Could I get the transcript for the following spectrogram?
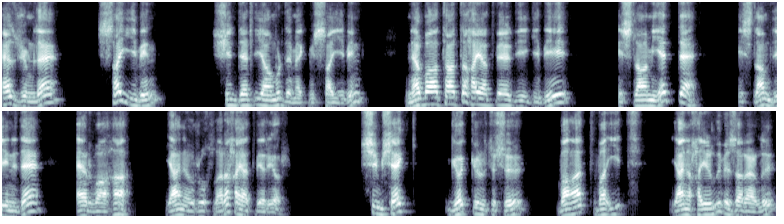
Ez cümle sayyibin şiddetli yağmur demekmiş sayyibin nebatata hayat verdiği gibi İslamiyet de İslam dini de ervaha yani ruhlara hayat veriyor. Şimşek, gök gürültüsü, vaat, vaid yani hayırlı ve zararlı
